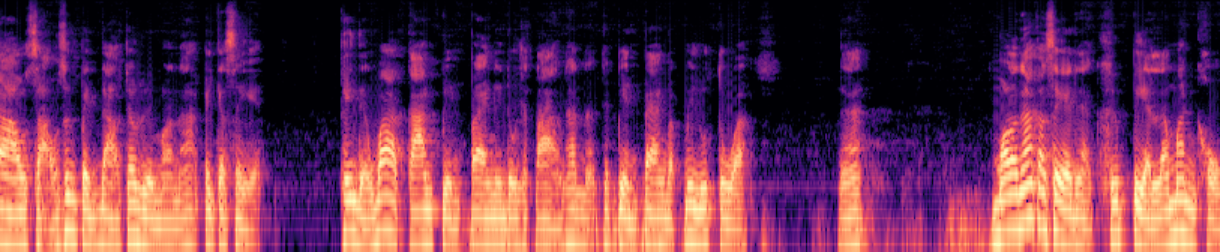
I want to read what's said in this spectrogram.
ดาวเสาร์ซึ่งเป็นดาวเจ้าเรือนมรณะเป็นเกษตร เพียงแต่ว่าการเปลี่ยนแปลงในดวงชะตาของท่านนะจะเปลี่ยนแปลงแบบไม่รู้ตัวนะมรณะเกษตรเนี่ยคือเปลี่ยนแล้วมั่นคง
